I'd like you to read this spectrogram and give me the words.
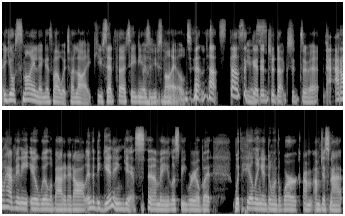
you're smiling as well, which I like. You said 13 years and you smiled. that's that's a yes. good introduction to it. I don't have any ill will about it at all. In the beginning, yes. I mean, let's be real, but with healing and doing the work, I'm I'm just not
